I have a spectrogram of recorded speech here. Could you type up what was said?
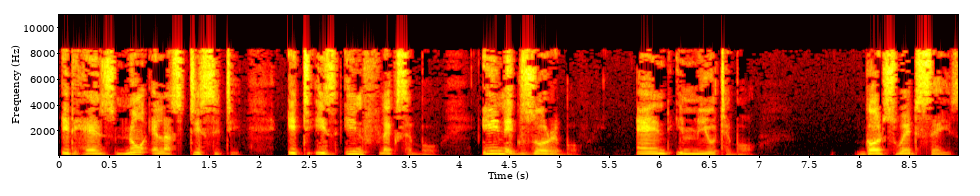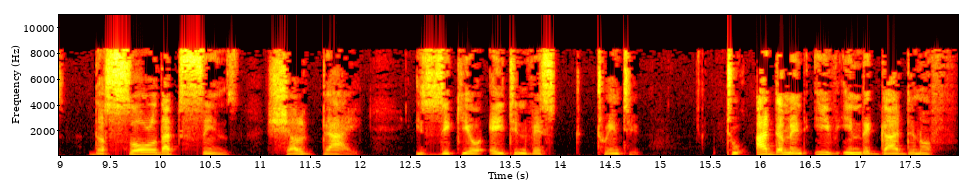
It has no elasticity. It is inflexible, inexorable, and immutable. God's word says, the soul that sins shall die. Ezekiel 18 verse 20. To Adam and Eve in the Garden of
